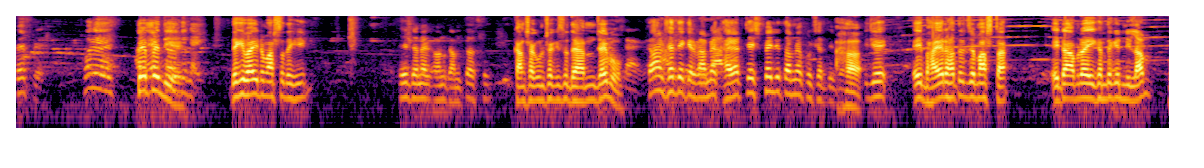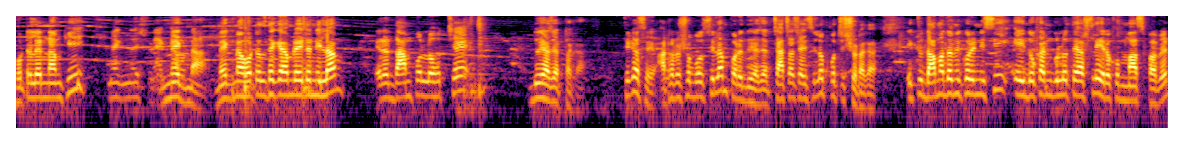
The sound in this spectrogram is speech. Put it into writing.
পেঁপে। দিয়ে? দেখি ভাই এটা মাছটা দেখি। এই দেন এখন গামটা আছে। কাঁসা কুনসা কিছু দেখান যাইবো? সাথে করবেন আপনি খায়ার টেস্ট পাইলে তো আপনি পয়সা দিবেন হ্যাঁ এই যে এই ভাইয়ের হাতের যে মাছটা এটা আমরা এখান থেকে নিলাম। হোটেলের নাম কি? মেঘনা। মেঘনা হোটেল থেকে আমরা এটা নিলাম। এটার দাম পড়ল হচ্ছে দুই হাজার টাকা। ঠিক আছে? আঠারোশো বলছিলাম পরে দুই হাজার। চাচা চাইছিল পঁচিশশো টাকা। একটু দামাদামি করে নিছি। এই দোকানগুলোতে আসলে এরকম মাছ পাবেন।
